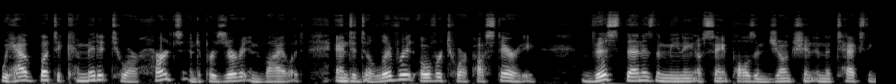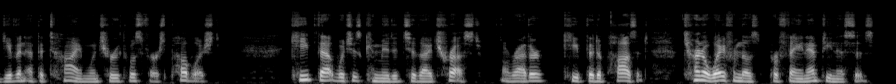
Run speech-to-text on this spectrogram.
We have but to commit it to our hearts and to preserve it inviolate, and to deliver it over to our posterity. This then is the meaning of St. Paul's injunction in the text given at the time when truth was first published. Keep that which is committed to thy trust, or rather, keep the deposit. Turn away from those profane emptinesses,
